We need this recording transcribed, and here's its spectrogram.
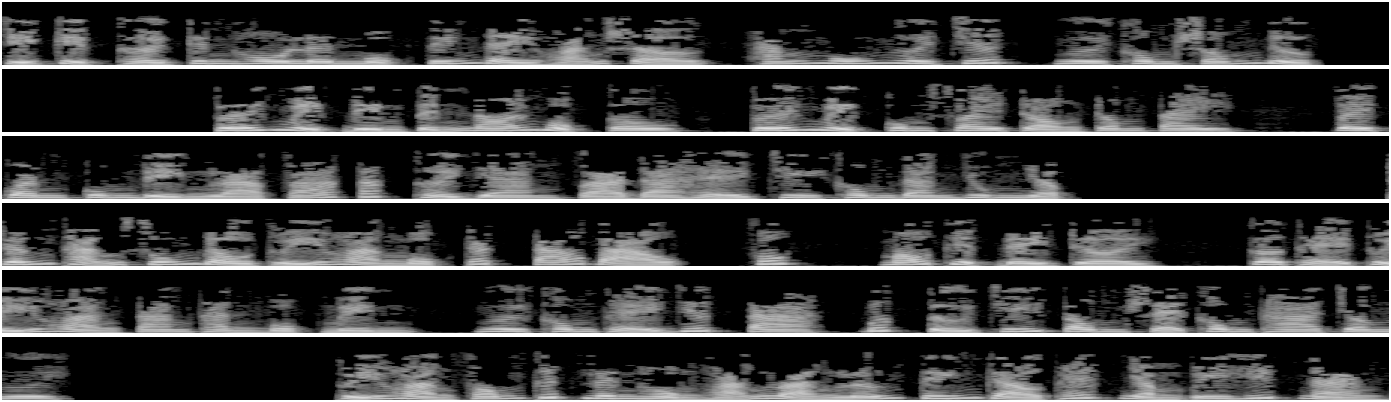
chỉ kịp thời kinh hô lên một tiếng đầy hoảng sợ, hắn muốn ngươi chết, ngươi không sống được. Tuế Nguyệt điềm tĩnh nói một câu, Tuế Nguyệt cung xoay tròn trong tay, vây quanh cung điện là phá tắc thời gian và đa hệ chi không đang dung nhập. Trấn thẳng xuống đầu Thủy Hoàng một cách táo bạo, phốc, máu thịt đầy trời, cơ thể Thủy Hoàng tan thành bột miệng, ngươi không thể giết ta, bất tử chí tông sẽ không tha cho ngươi. Thủy Hoàng phóng thích linh hồn hoảng loạn lớn tiếng gào thét nhằm uy hiếp nàng,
